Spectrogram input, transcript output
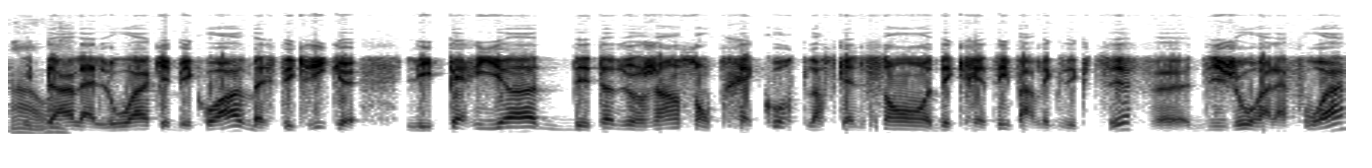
Ah Et dans la loi québécoise, ben, c'est écrit que les périodes d'état d'urgence sont très courtes lorsqu'elles sont décrétées par l'exécutif, euh, dix jours à la fois,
